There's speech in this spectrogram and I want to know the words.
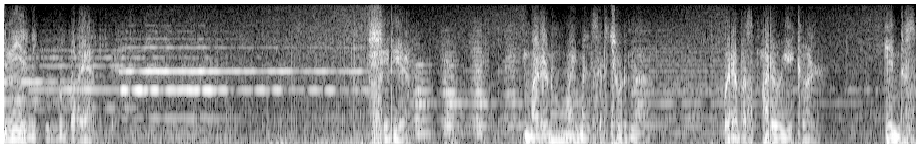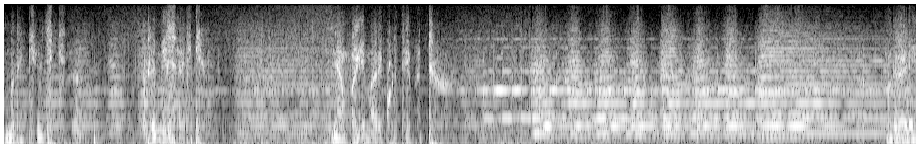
ഇനി എനിക്കൊന്നും പറയാനില്ല. ശരിയാണ്. മരണവുമായി മത്സരിച്ചോടുന്ന ഒരു അപസ്മാരോഗിക്കാൾ എന്റെ സ്മൃതിക്ക് യോജിക്കുക രമേശായിരിക്കും. ഞാൻ വഴിമാറിക്കൊടുത്തേ പറ്റൂ. മുതലാളി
